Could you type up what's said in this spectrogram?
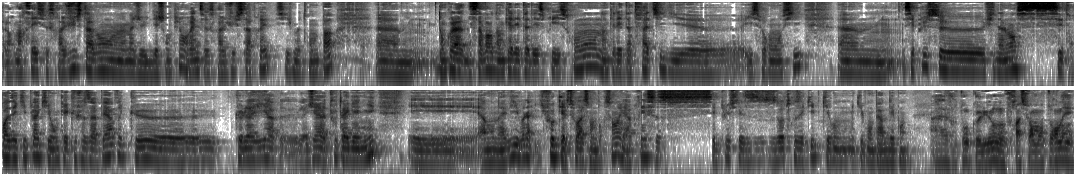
alors Marseille, ce sera juste avant un match Ligue des Champions. Rennes, ce sera juste après, si je me trompe pas. donc voilà, de savoir dans quel état d'esprit ils seront, dans quel état de fatigue ils seront aussi. C'est plus finalement ces trois équipes-là qui ont quelque chose à perdre que que la GIA, la a tout à gagner. Et à mon avis voilà il faut qu'elle soit à 100% et après c'est plus les autres équipes qui vont qui vont perdre des points. Ajoutons que Lyon fera sûrement tourner.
